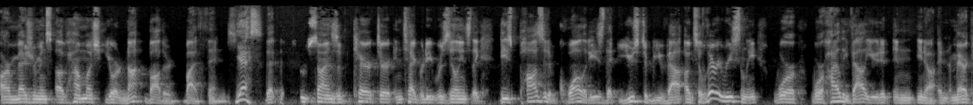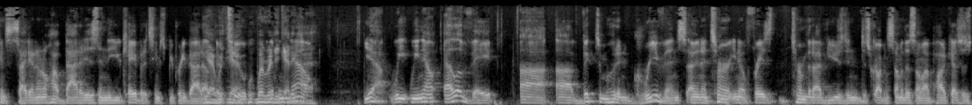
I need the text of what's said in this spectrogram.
are measurements of how much you're not bothered by things. Yes. That the true signs of character, integrity, resilience, like these positive qualities that used to be val- until very recently were were highly valued in, in, you know in American society. I don't know how bad it is in the UK, but it seems to be pretty bad out yeah, there we, too. Yeah, we're really getting now, there. Yeah, we we now elevate uh, uh, victimhood and grievance. I mean, a term, you know, phrase term that I've used in describing some of this on my podcast is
